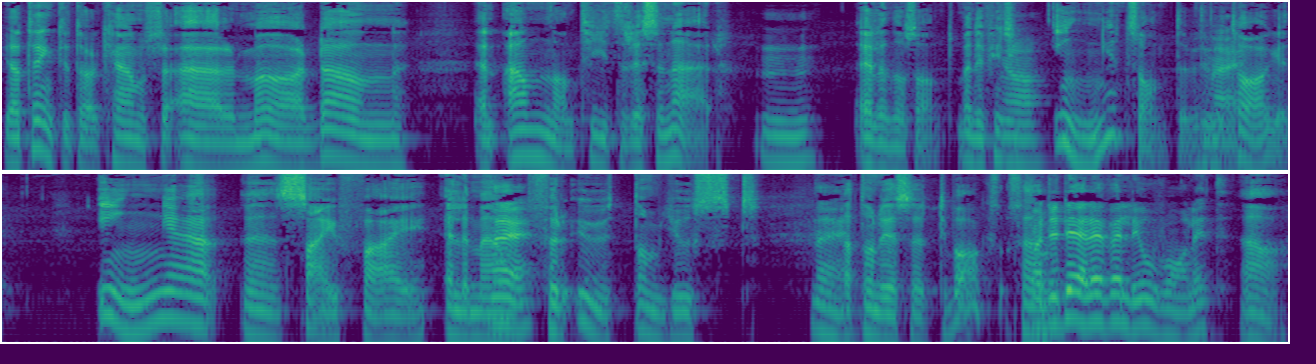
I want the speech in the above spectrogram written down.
Jag tänkte ta kanske är mördaren en annan tidsresenär. Eller något sånt. Men det finns Mm. Ja. ju inget sånt överhuvudtaget. Inga eh, sci-fi element Nej. förutom just Nej. att de reser tillbaka. Sen, Ja, det där är väldigt ovanligt. Ja.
